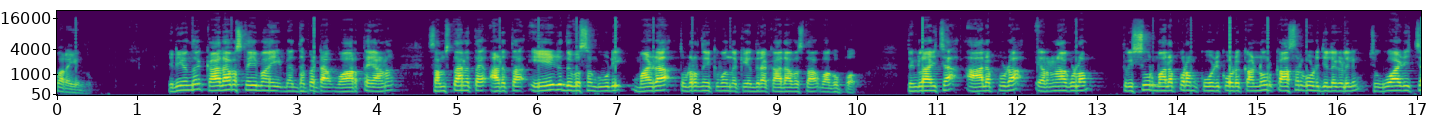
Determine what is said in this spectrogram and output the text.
പറയുന്നു. ഇനിയൊന്ന് കാലാവസ്ഥയുമായി ബന്ധപ്പെട്ട വാർത്തയാണ്. സംസ്ഥാനത്ത് അടുത്ത ഏഴ് ദിവസം കൂടി മഴ തുടർന്നേക്കുമെന്ന് കേന്ദ്ര കാലാവസ്ഥാ വകുപ്പ്. തിങ്കളാഴ്ച ആലപ്പുഴ എറണാകുളം തൃശൂർ മലപ്പുറം കോഴിക്കോട് കണ്ണൂർ കാസർഗോഡ് ജില്ലകളിലും ചൊവ്വാഴ്ച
